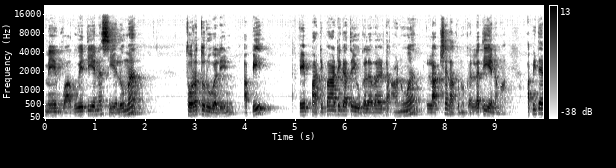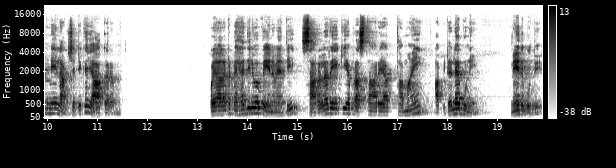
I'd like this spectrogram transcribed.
මේ වගුවේ තියෙන සියලුම තොරතුරු වලින් අපි ඒ පටිපාටිගත යුගල වලට අනුව ලක්ෂ ලකුණු කරලා තියෙනවා. අපි දැන් මේ ලක්ෂ ටික යා කරමු. ඔයාලට පැහැදිලිව පේනවා ඇති සරල රේඛීය ප්‍රස්ථාරයක් තමයි අපිට ලැබුණේ. නේද පුතේ?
